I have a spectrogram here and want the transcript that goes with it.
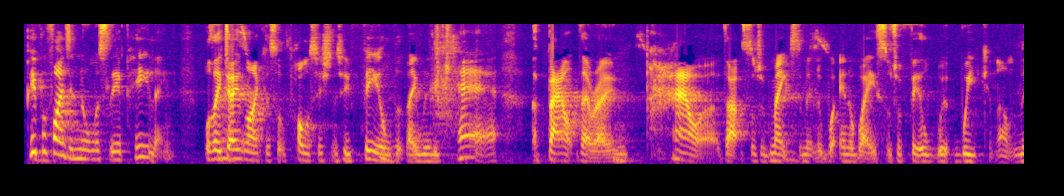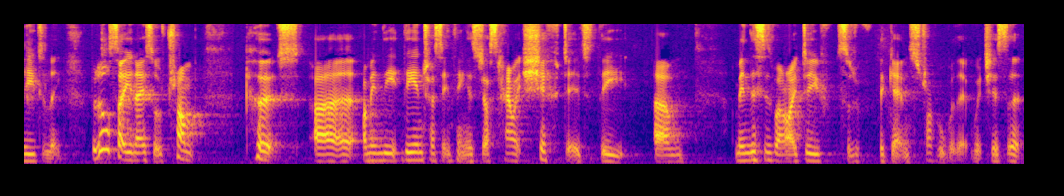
People find enormously appealing. Well, they don't like a sort of politicians who feel that they really care about their own power. That sort of makes them, in a, in a way, sort of feel weak and unleaderly. But also, you know, sort of Trump put. Uh, I mean, the, the interesting thing is just how it shifted the. Um, I mean, this is where I do sort of again struggle with it, which is that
